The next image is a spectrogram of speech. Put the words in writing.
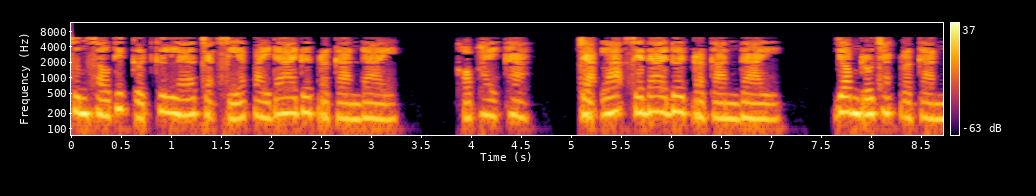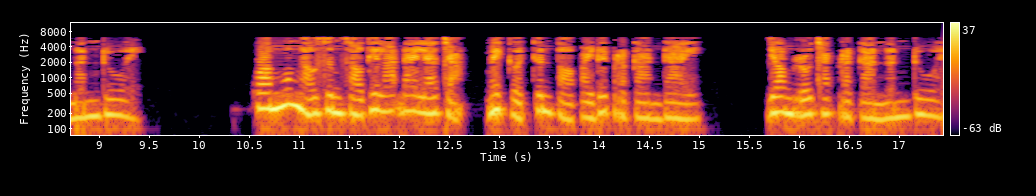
ซึมเศร้าที่เกิดขึ้นแล้วจะเสียไปได้ด้วยประการใด ขอภัยค่ะ จะละเสียได้ด้วยประการใด ย่อมรู้ชัดประการนั้นด้วย ความง่วงเหงาซึมเศร้าที่ละได้แล้วจะไม่เกิดขึ้นต่อไปด้วยประการใด ย่อมรู้ชัดประการนั้นด้วย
